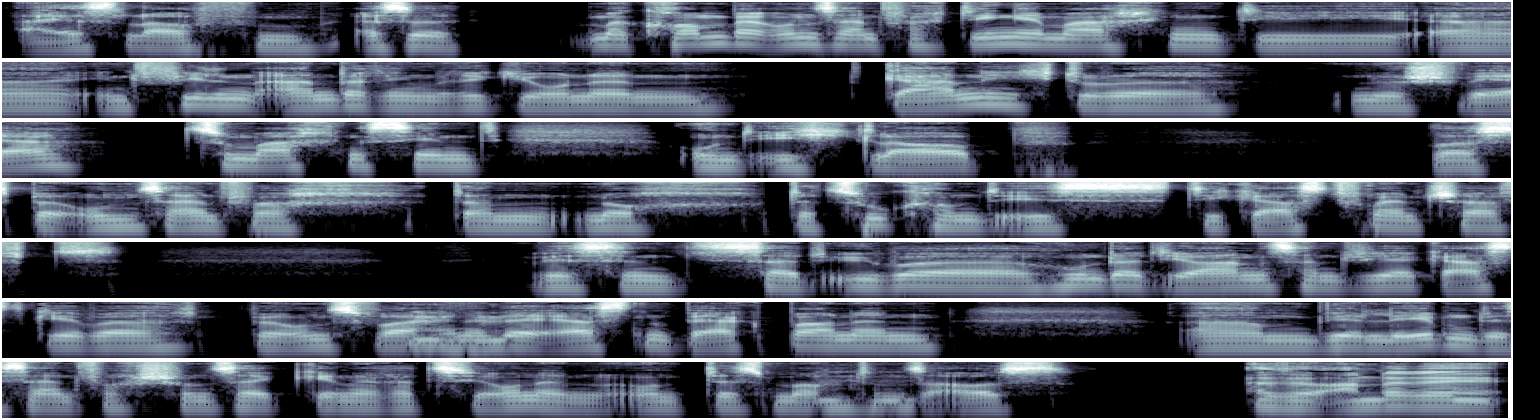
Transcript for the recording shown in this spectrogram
Eislaufen. Also man kann bei uns einfach Dinge machen, die äh, in vielen anderen Regionen gar nicht oder nur schwer zu machen sind. Und ich glaube, was bei uns einfach dann noch dazukommt, ist die Gastfreundschaft. Wir sind seit über 100 Jahren sind wir Gastgeber. Bei uns war mhm. eine der ersten Bergbahnen. Ähm, wir leben das einfach schon seit Generationen und das macht mhm. uns aus. Also andere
